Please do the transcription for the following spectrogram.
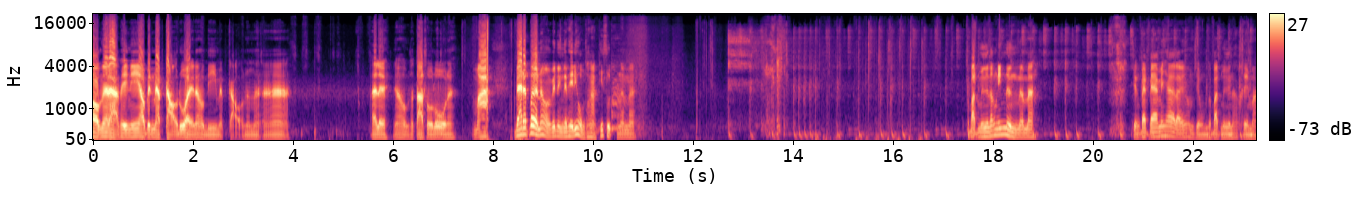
ผมนี่แหละเพลงนี้เอาเป็นแมปเก่าด้วยนะผมนี่แมปเก่านะมาอ่าไปเลยนะผมสตาร์โซโล่นะมาแบดแอปเปิลนะผมเป็นหนึ่งในเพลงที่ผมถนัดที่สุดนะมาสะบัดมือสักนิดหนึ่งนะมา สียงแปรๆไม่ใช่อะไรนะผมเสียงผมสะบัดมือนะโอเคมา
